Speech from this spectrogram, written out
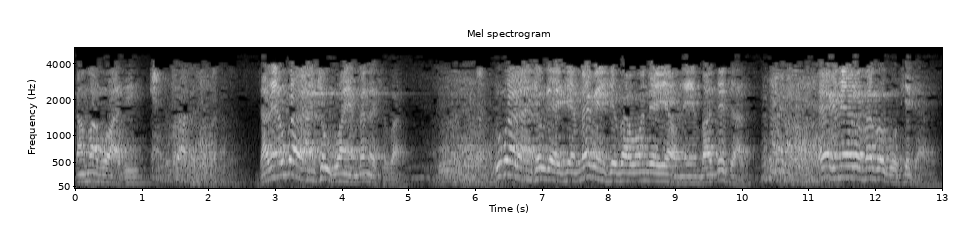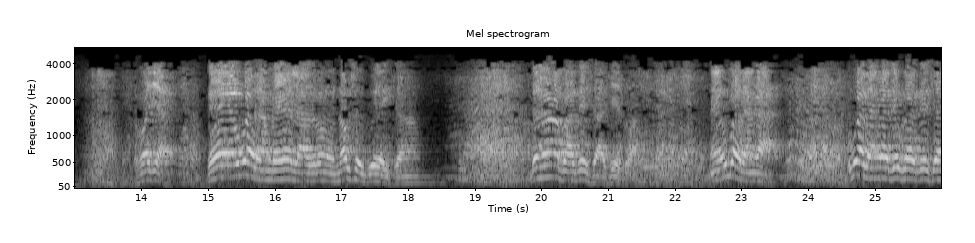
ကာမဘဝသည်ဒါပြန်ဥပါဒံချုပ်သွားရင်ဘယ်နဲ့ဆိုပါဥပါဒံချုပ်တဲ့အချင်းမဲ့ခင်7ပါးဝန်းတဲ့ရောက်နေရင်ဘာသစ္စာလဲအဲခင်ဗျားတို့မဲ့ပုဂ္ဂိုလ်ဖြစ်တာသဘောကျကဲဥပါဒံပဲလာကြတော့နောက်ဆုတ်တွေးလိုက်စမ်း တဏှာဘာသစ္စာဖြစ်သွားအဲဥပါဒံကဥပါဒံကဒုက္ခသစ္စာ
